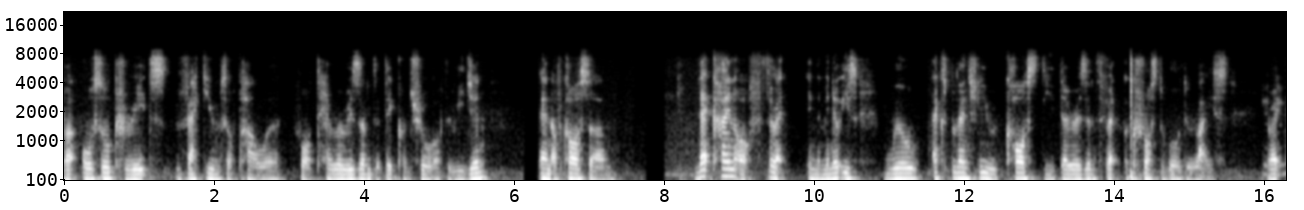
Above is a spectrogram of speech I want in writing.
but also creates vacuums of power for terrorism to take control of the region. And of course, um, that kind of threat in the Middle East will exponentially cause the terrorism threat across the world to rise. Right.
